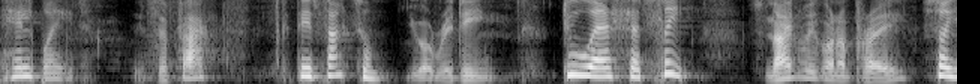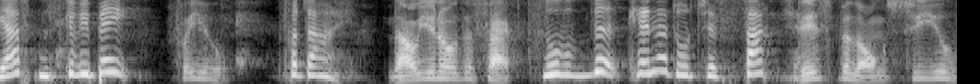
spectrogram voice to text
helbredt. It's a fact. Det er et faktum. You are redeemed. Du er sat fri. Tonight we're going to pray Så i aften skal vi bede for you. for dig. Now you know the fact. Nu ved, kender du til fakta, This belongs to you.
